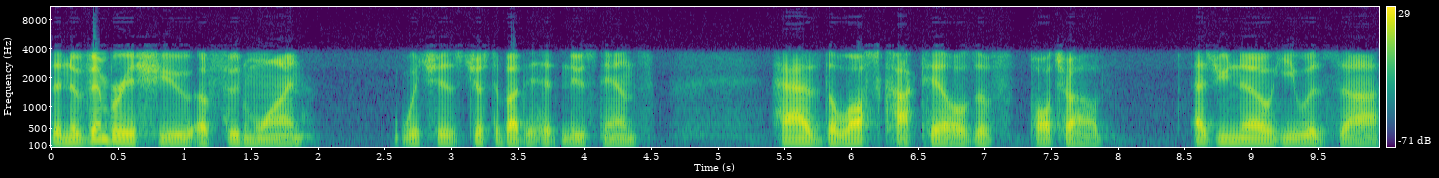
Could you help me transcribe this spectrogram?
the November issue of Food and Wine, which is just about to hit newsstands, has the lost cocktails of Paul Child. As you know, he was uh,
